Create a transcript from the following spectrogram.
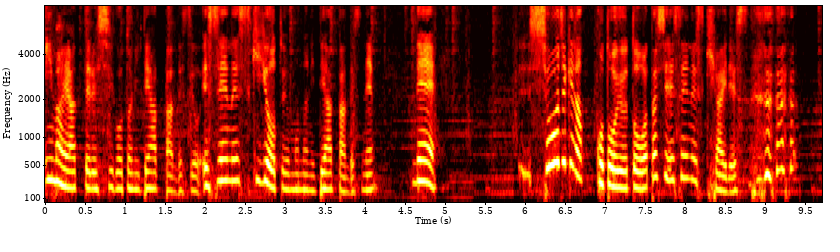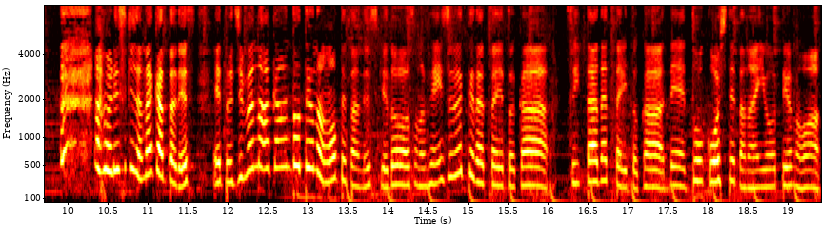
今やってる仕事に出会ったんですよ。SNS 企業というものに出会ったんですね。で正直なことを言うと私 SNS 嫌いです。あまり好きじゃなかったです、えっと、自分のアカウントっていうのは持ってたんですけどその Facebook だったりとか Twitter だったりとかで投稿してた内容っていうのは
